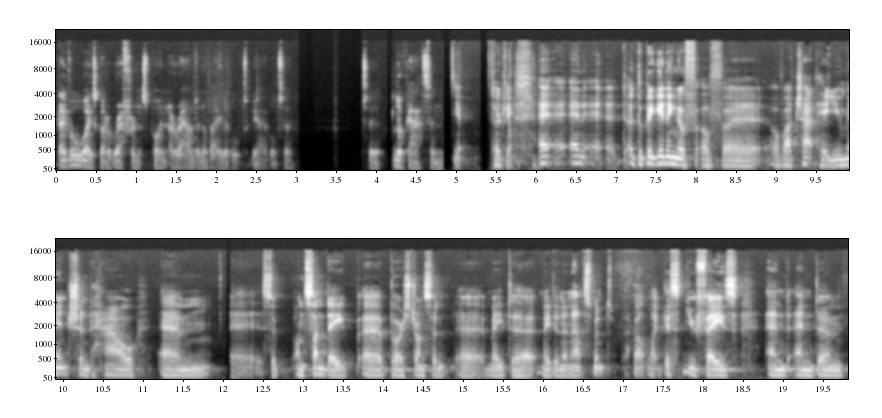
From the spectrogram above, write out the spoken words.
they've always got a reference point around and available to be able to to look at and yeah totally. And, and at the beginning of of, uh, of our chat here you mentioned how um, uh, so on Sunday uh, Boris Johnson uh, made uh, made an announcement about like this new phase and and um,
